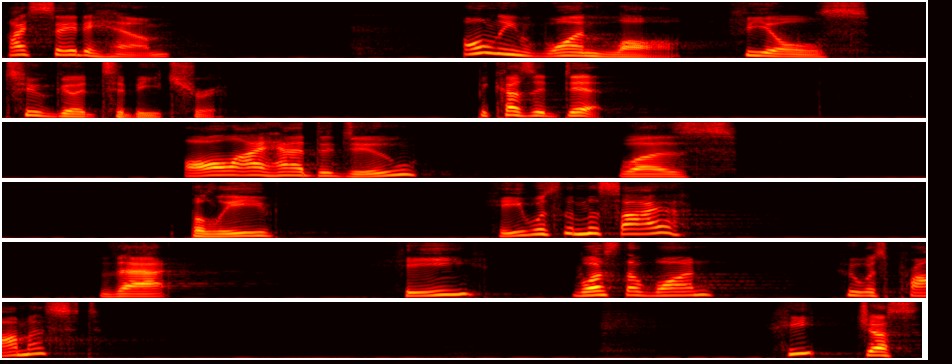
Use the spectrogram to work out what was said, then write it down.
I say to him, only one law feels too good to be true. Because it did. All I had to do was believe he was the Messiah, that he was the one who was promised, he just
